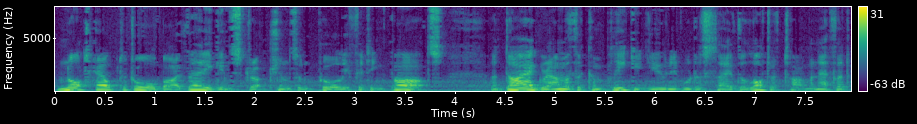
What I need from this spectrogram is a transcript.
not helped at all by vague instructions and poorly fitting parts. A diagram of the completed unit would have saved a lot of time and effort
